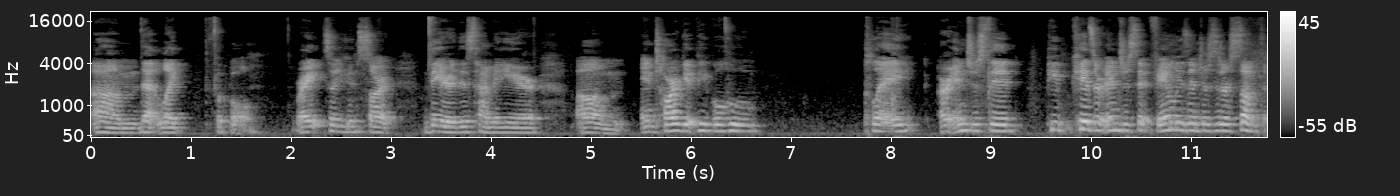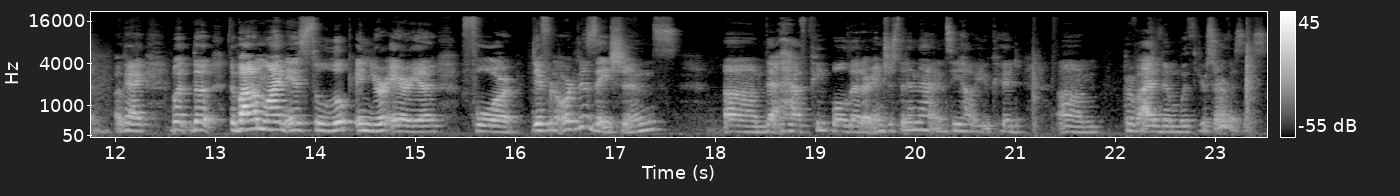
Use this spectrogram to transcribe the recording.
um, that like football, right? So you can start there this time of year um, and target people who play, are interested, kids are interested, families interested, or something. Okay, but the the bottom line is to look in your area for different organizations um, that have people that are interested in that and see how you could um, provide them with your services.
